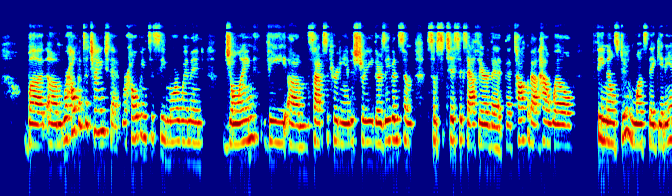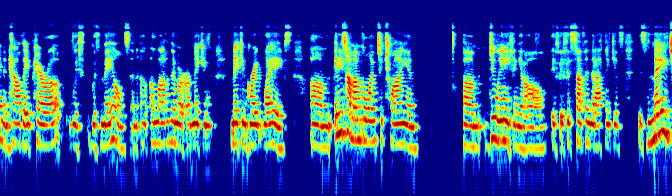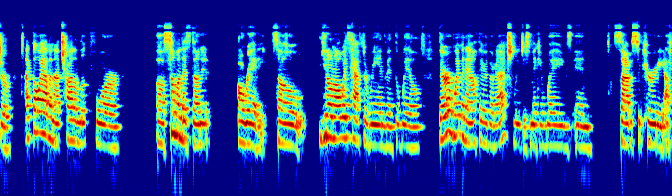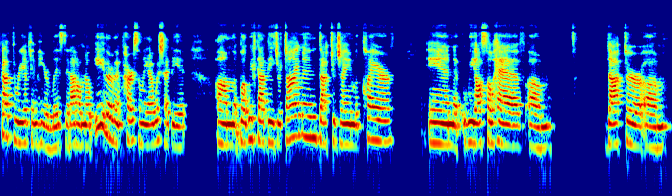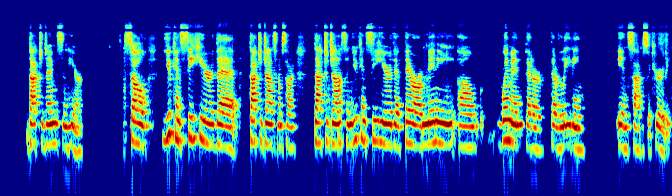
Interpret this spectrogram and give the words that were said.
But um, we're hoping to change that. We're hoping to see more women join the um, cybersecurity industry. There's even some some statistics out there that that talk about how well females do once they get in and how they pair up with with males. And a, a lot of them are, are making making great waves um, anytime I'm going to try and um, do anything at all, if, if it's something that I think is, is major, I go out and I try to look for uh, someone that's done it already. So you don't always have to reinvent the wheel. There are women out there that are actually just making waves in cybersecurity. I've got three of them here listed. I don't know either of them personally. I wish I did. Um, but we've got Deidre Diamond, Dr. Jane LeClaire, and we also have um, Dr. Um, Dr. Jameson here. So you can see here that Dr. Johnson, I'm sorry, Dr. Johnson, you can see here that there are many uh, women that are that are leading in cybersecurity.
